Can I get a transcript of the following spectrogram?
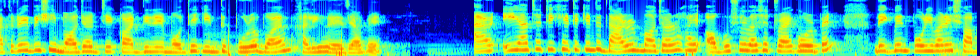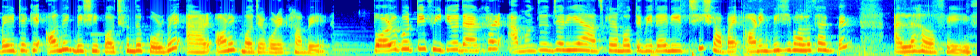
এতটাই বেশি মজার যে কয়েকদিনের মধ্যে কিন্তু পুরো বয়ম খালি হয়ে যাবে। আর এই আচারটি খেতে কিন্তু দারুণ মজার হয়, অবশ্যই বাসা ট্রাই করবেন। দেখবেন পরিবারের সবাই এটাকে অনেক বেশি পছন্দ করবে আর অনেক মজা করে খাবে। পরবর্তী ভিডিও দেখার আমন্ত্রণ জানিয়ে আজকের মতো বিদায় নিচ্ছি। সবাই অনেক বেশি ভালো থাকবেন। আল্লাহ হাফিজ।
